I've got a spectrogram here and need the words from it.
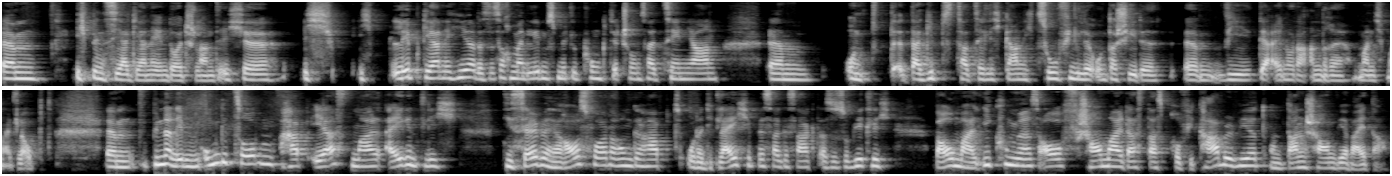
Ähm, ich bin sehr gerne in Deutschland. Ich, äh, ich, ich lebe gerne hier. Das ist auch mein Lebensmittelpunkt jetzt schon seit zehn Jahren. Ähm, und da gibt es tatsächlich gar nicht so viele Unterschiede, ähm, wie der ein oder andere manchmal glaubt. Ähm, bin dann eben umgezogen, habe erstmal eigentlich dieselbe Herausforderung gehabt oder die gleiche besser gesagt. Also so wirklich, bau mal E-Commerce auf, schau mal, dass das profitabel wird und dann schauen wir weiter.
